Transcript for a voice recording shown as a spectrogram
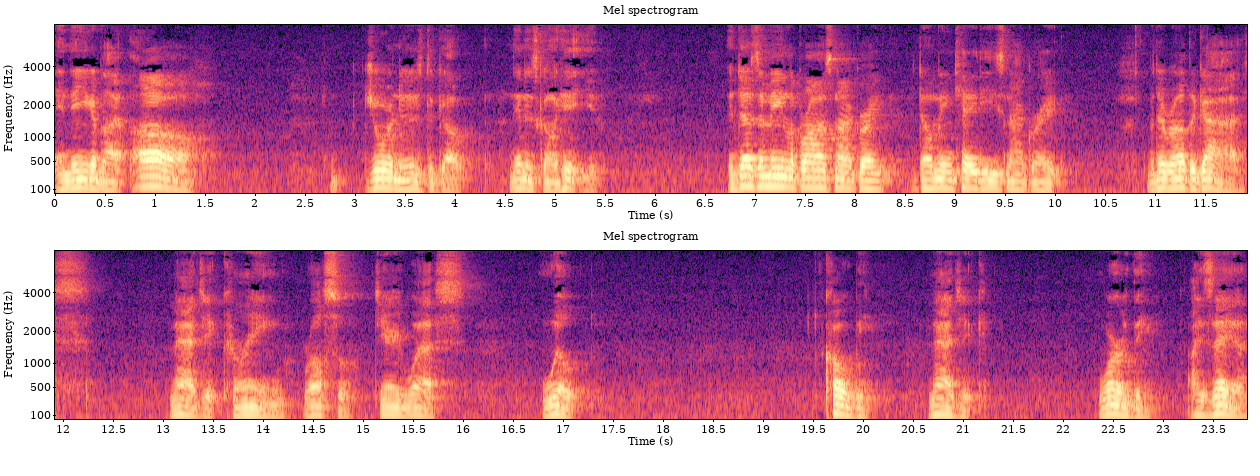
and then you're gonna be like, oh, Jordan is the goat. Then it's gonna hit you. It doesn't mean LeBron's not great. Don't mean KD's not great. But there were other guys. Magic, Kareem, Russell, Jerry West, Wilt, Kobe, Magic, Worthy, Isiah.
